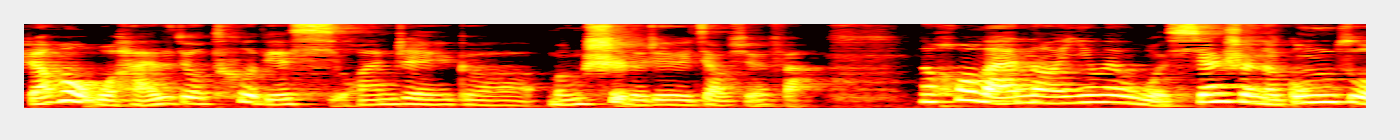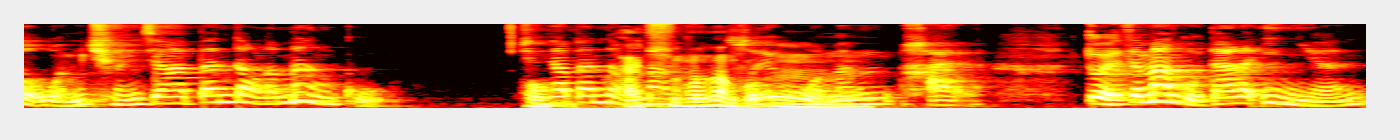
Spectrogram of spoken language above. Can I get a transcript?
然后我孩子就特别喜欢这个蒙氏的这个教学法，那后来呢，因为我先生的工作，我们全家搬到了曼谷，全家搬到了曼谷所以我嗯们还、对在曼谷待了一年，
